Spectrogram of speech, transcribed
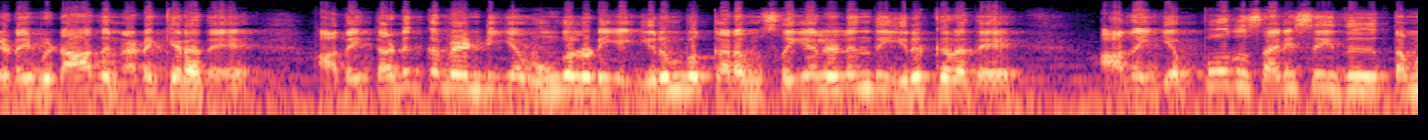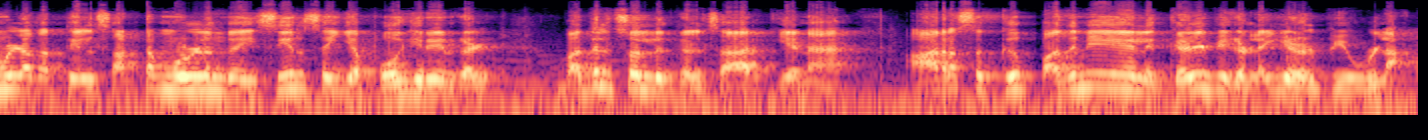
இடைவிடாது நடக்கிறதே அதை தடுக்க வேண்டிய உங்களுடைய இரும்பு கரம் செயலிழந்து இருக்கிறதே அதை எப்போது சரி செய்து தமிழகத்தில் சட்டம் ஒழுங்கை சீர் செய்ய போகிறீர்கள்? பதில் சொல்லுங்கள் சார் என அரசுக்கு பதினேழு கேள்விகளை எழுப்பியுள்ளார்.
